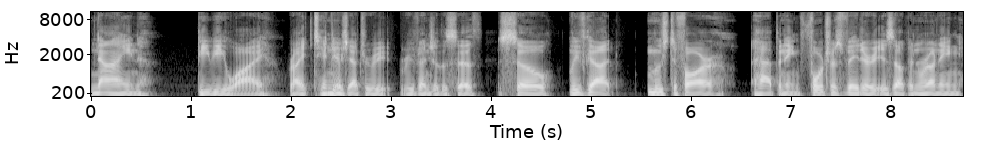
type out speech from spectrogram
nine BBY, right? 10 years after Re- Revenge of the Sith. So we've got Mustafar happening. Fortress Vader is up and running.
